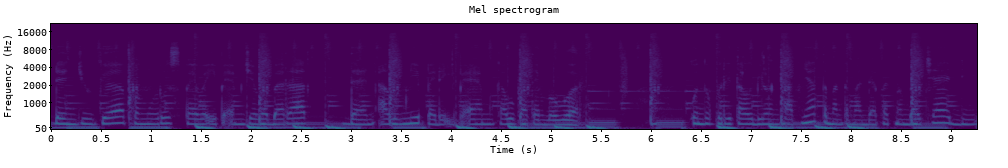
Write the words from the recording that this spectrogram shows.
dan juga pengurus PWIPM Jawa Barat dan alumni PDIPM Kabupaten Bogor. Untuk berita lebih lengkapnya, teman-teman dapat membaca di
